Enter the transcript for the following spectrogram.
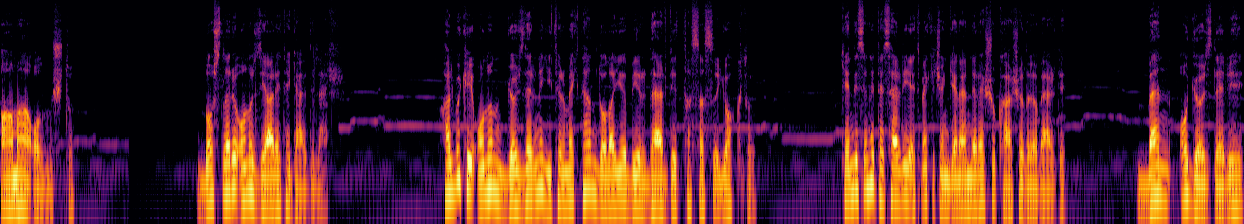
ama olmuştu. Dostları onu ziyarete geldiler.'' Halbuki onun gözlerini yitirmekten dolayı bir derdi tasası yoktu. Kendisini teselli etmek için gelenlere şu karşılığı verdi. Ben o gözleri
